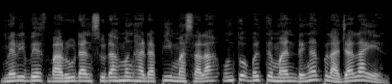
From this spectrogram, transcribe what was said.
Marybeth baru dan sudah menghadapi masalah untuk berteman dengan pelajar lain.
